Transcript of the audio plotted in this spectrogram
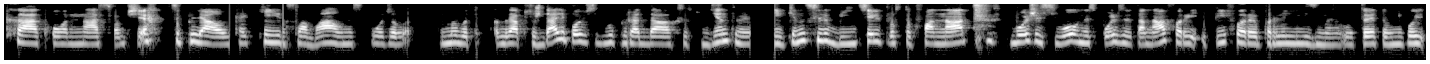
как он нас вообще цеплял, какие слова он использовал. Мы вот, когда обсуждали повесть в двух городах со студентами, Икинс любитель, просто фанат. Больше всего он использует анафоры, эпифоры, параллелизмы. Вот это у него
